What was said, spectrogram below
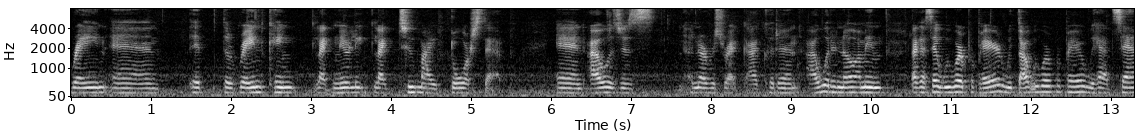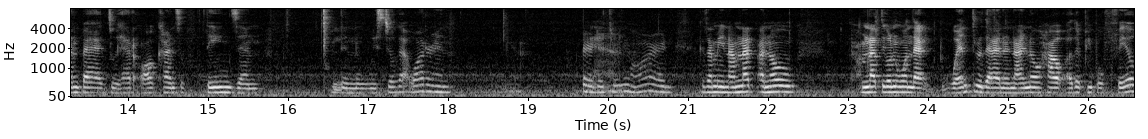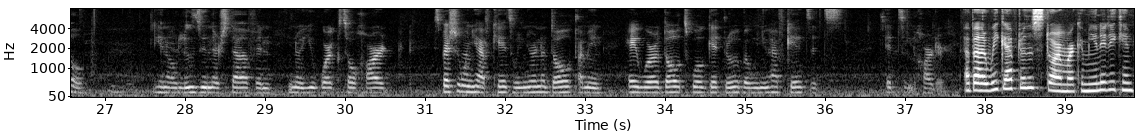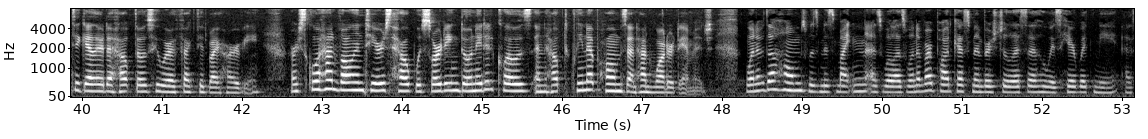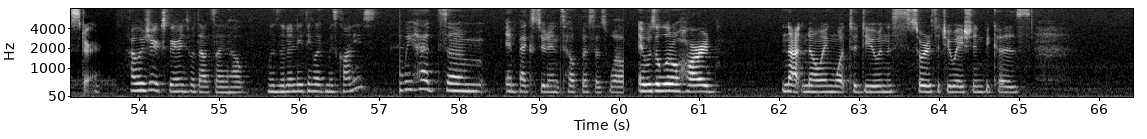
rain and it the rain came like nearly like to my doorstep and I was just a nervous wreck. I couldn't. I wouldn't know. I mean, like I said, we were prepared. We thought we were prepared. We had sandbags. We had all kinds of things, and, then we still got water in. Yeah. yeah. It's really hard because I mean, I'm not. I know. I'm not the only one that went through that, and I know how other people feel. You know, losing their stuff, and you know, you work so hard, especially when you have kids. When you're an adult, I mean, hey, we're adults, we'll get through it. But when you have kids, it's it's harder. About a week after the storm, our community came together to help those who were affected by Harvey. Our school had volunteers help with sorting donated clothes and helped clean up homes that had water damage. One of the homes was Miss Mayton, as well as one of our podcast members, Jalissa, who is here with me, Esther. How was your experience with outside help? Was it anything like Miss Connie's? We had some impact students help us as well. It was a little hard not knowing what to do in this sort of situation because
